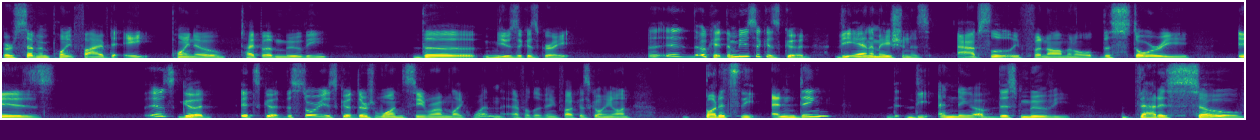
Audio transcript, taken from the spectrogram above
or 7.5 to 8.0 type of movie. The music is great. Uh, it- okay, the music is good. The animation is absolutely phenomenal. The story is is good. It's good. The story is good. There's one scene where I'm like, what in the ever living fuck is going on? But it's the ending, the ending of this movie that is so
